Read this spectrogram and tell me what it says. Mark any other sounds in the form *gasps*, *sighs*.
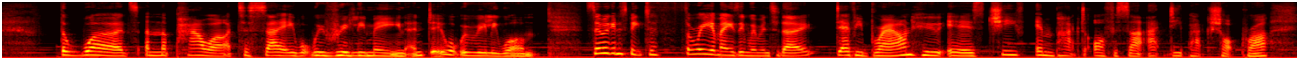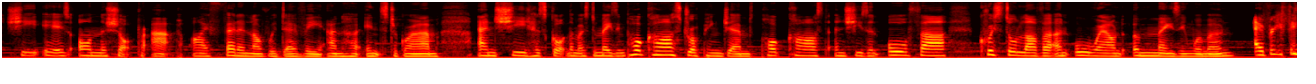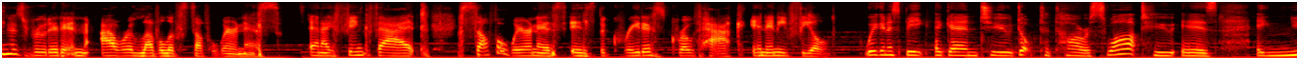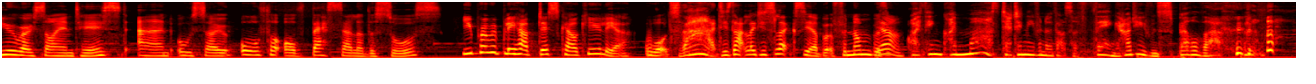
the words and the power to say what we really mean and do what we really want. So, we're going to speak to three amazing women today. Devi Brown, who is Chief Impact Officer at Deepak Chopra. She is on the Chopra app. I fell in love with Devi and her Instagram, and she has got the most amazing podcast, Dropping Gems podcast, and she's an author, crystal lover, an all round amazing woman. Everything is rooted in our level of self awareness. And I think that self awareness is the greatest growth hack in any field. We're going to speak again to Dr. Tara Swart, who is a neuroscientist and also author of bestseller The Source. You probably have dyscalculia. What's that? Is that like dyslexia, but for numbers? Yeah. I think I must. I didn't even know that's a thing. How do you even spell that? *laughs*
